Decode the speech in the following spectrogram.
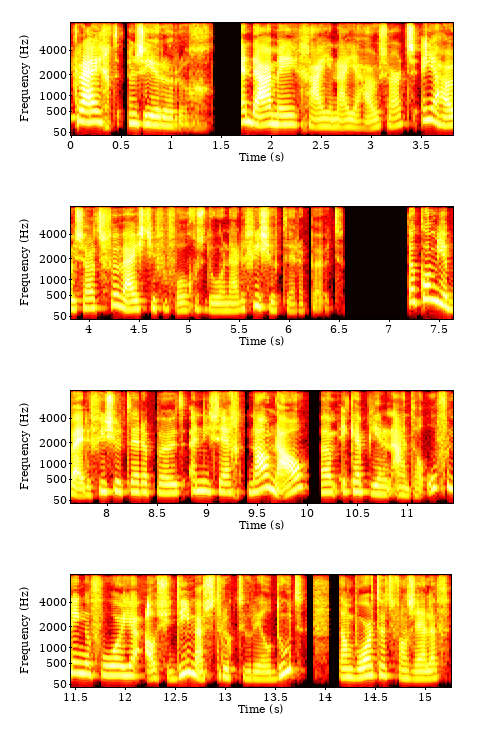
krijgt een zere rug en daarmee ga je naar je huisarts en je huisarts verwijst je vervolgens door naar de fysiotherapeut. Dan kom je bij de fysiotherapeut en die zegt: Nou, nou, um, ik heb hier een aantal oefeningen voor je. Als je die maar structureel doet, dan wordt het vanzelf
